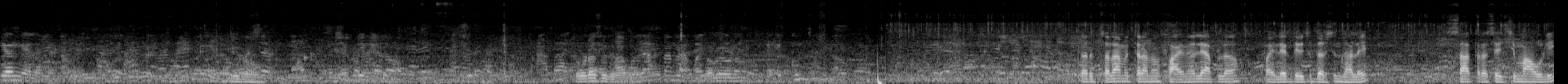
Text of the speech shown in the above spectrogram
घेऊन गेला थोडस तर चला मित्रांनो फायनली आपलं पहिल्या देवीचं दर्शन झालंय. सात रस्त्याची माऊली.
